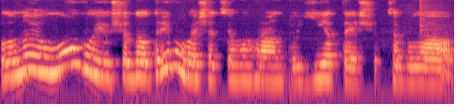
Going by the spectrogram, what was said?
Головною умовою щодо отримувача цього гранту є те, щоб це була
